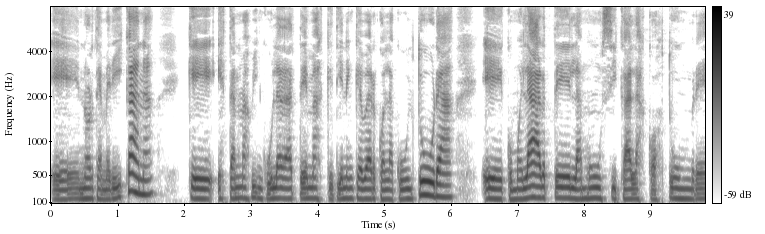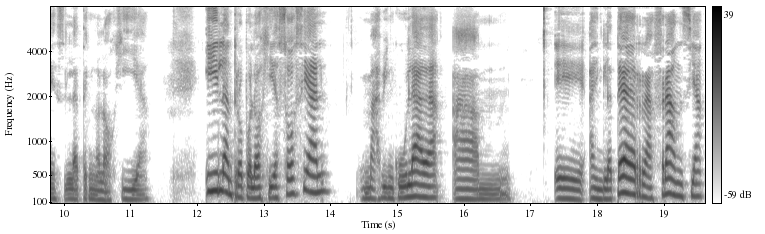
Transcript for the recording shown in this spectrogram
eh, norteamericana, que están más vinculadas a temas que tienen que ver con la cultura, eh, como el arte, la música, las costumbres, la tecnología. Y la antropología social, más vinculada a, mm, eh, a Inglaterra, Francia,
